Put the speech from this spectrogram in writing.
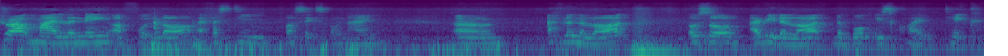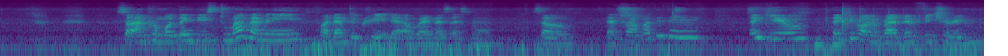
throughout my learning of food law, FST 4609, um, I've learned a lot. Also, I read a lot. The book is quite thick. So I'm promoting this to my family for them to create their awareness as well. So that's all for today. Thank you. Thank you for my brother featuring.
